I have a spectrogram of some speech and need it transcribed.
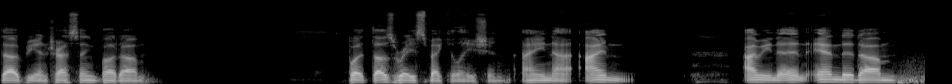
that would be interesting. But um, but it does raise speculation. I mean, uh, I'm, I mean, and and it um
